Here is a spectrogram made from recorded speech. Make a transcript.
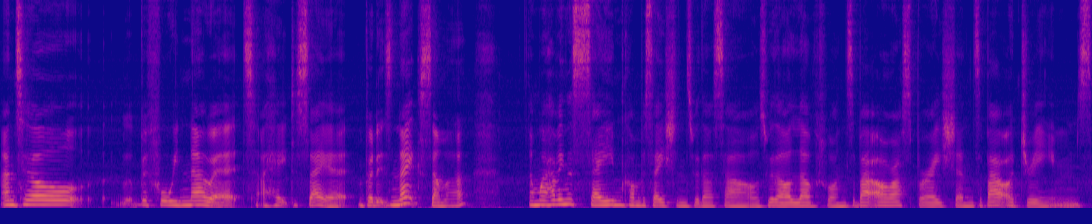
until before we know it, I hate to say it, but it's next summer. And we're having the same conversations with ourselves, with our loved ones, about our aspirations, about our dreams.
